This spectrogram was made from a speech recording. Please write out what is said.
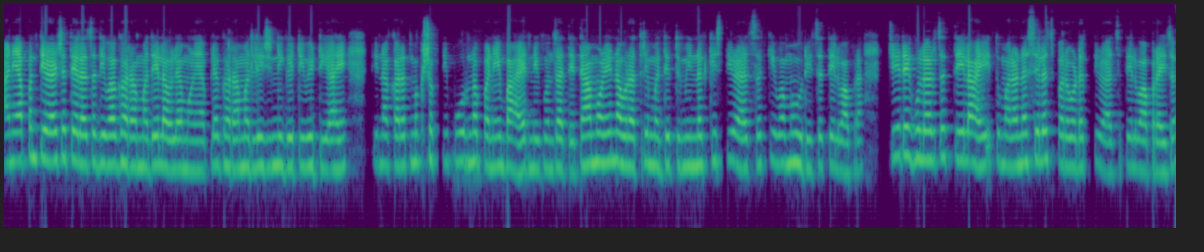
आणि आपण तिळाच्या तेलाचा दिवा घरामध्ये लावल्यामुळे आपल्या घरामधली जी निगेटिव्हिटी आहे ती नकारात्मक शक्ती पूर्णपणे बाहेर निघून जाते. त्यामुळे नवरात्रीमध्ये तुम्ही नक्कीच तिळाचं किंवा मोहरीचं तेल वापरा. जे रेग्युलरचं तेल आहे तुम्हाला नसेलच परवडत तिळाचं तेल वापरायचं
